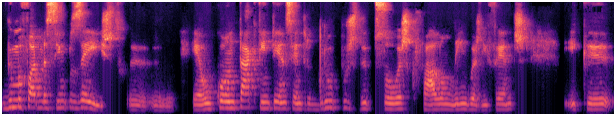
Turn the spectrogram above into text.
de uma forma simples, é isto: eh, eh, é o contacto intenso entre grupos de pessoas que falam línguas diferentes e que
